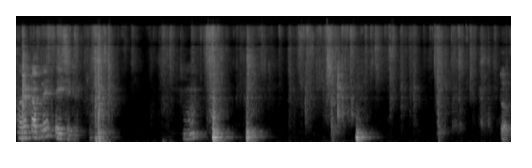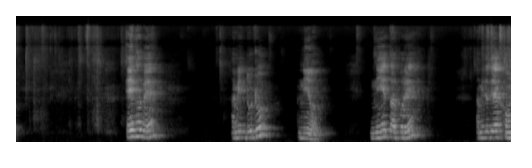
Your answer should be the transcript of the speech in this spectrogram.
আর একটা আপনি এই সাইডে। হুম। এইভাবে আমি দুটো নিলাম। নিয়ে তারপরে আমি যদি এখন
